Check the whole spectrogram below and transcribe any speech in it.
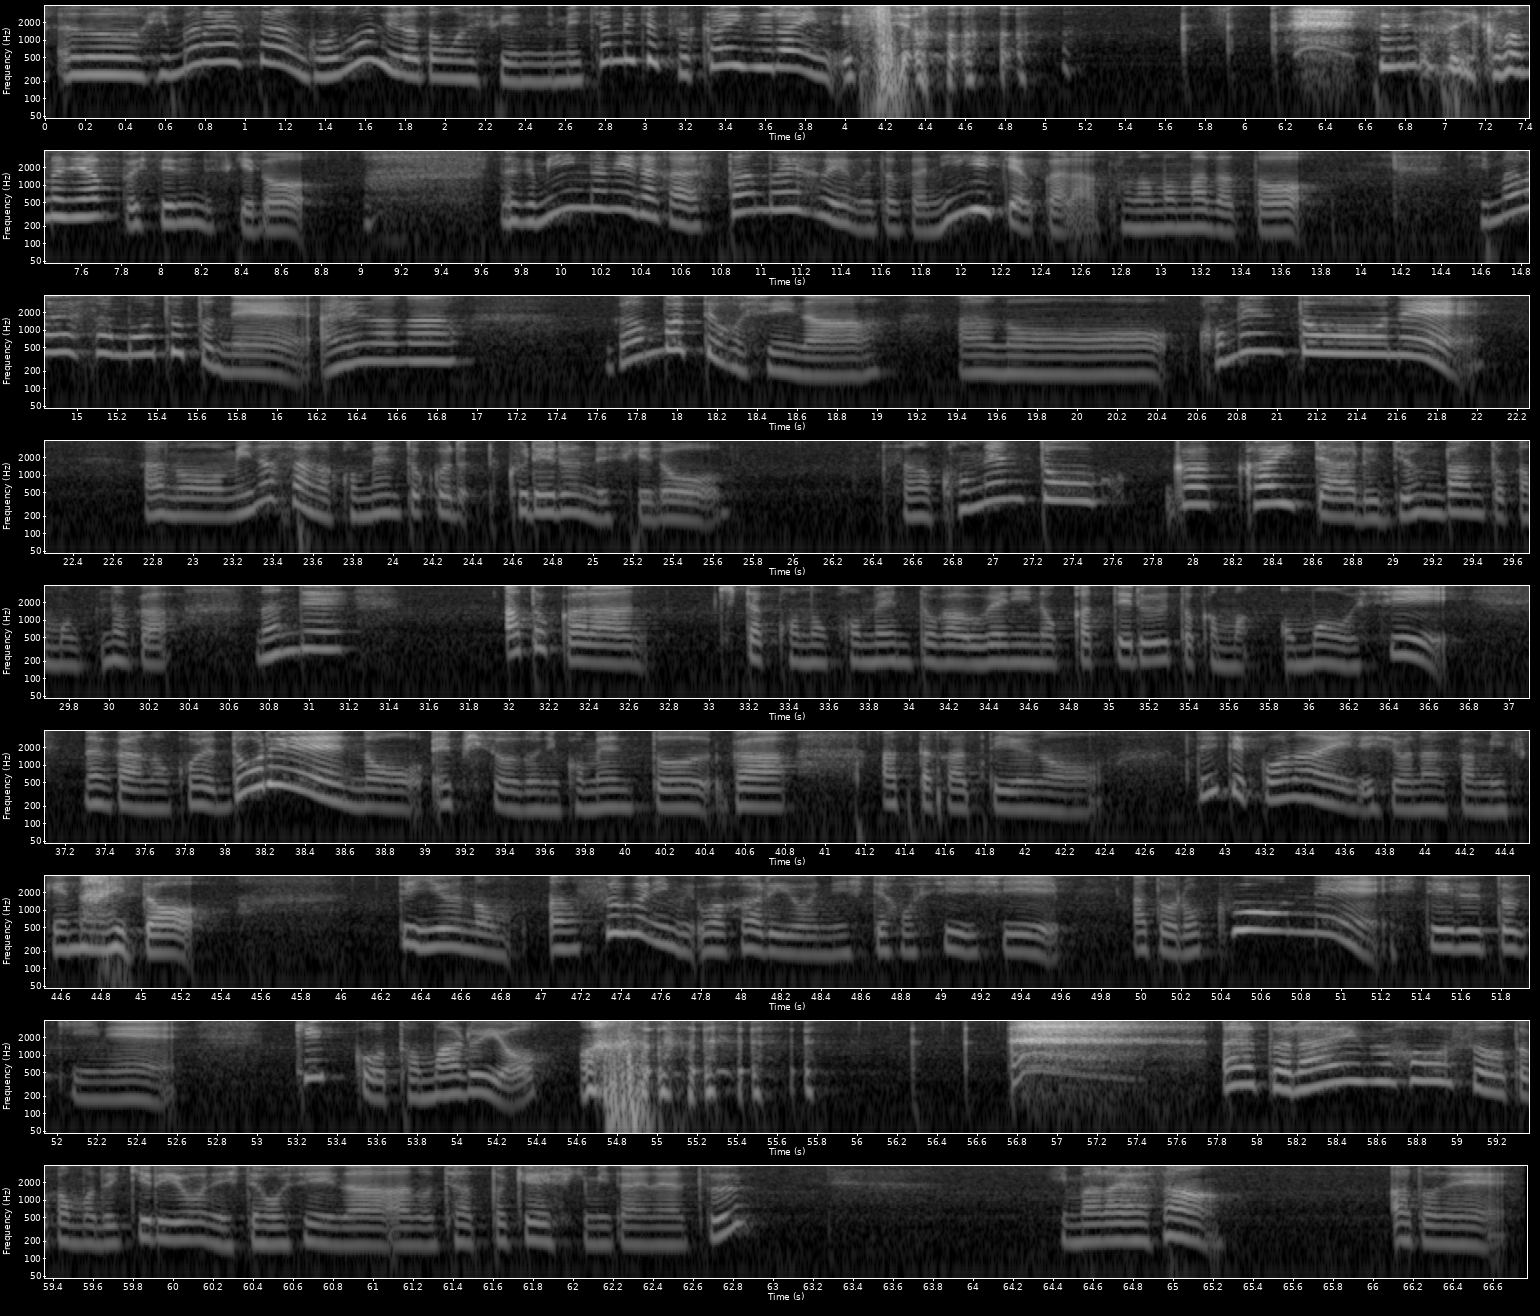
あのヒマラヤさんご存知だと思うんですけど、ね、めちゃめちゃ使いづらいんですよ。それなのにこんなにアップしてるんですけど。なんかみんなねだからスタンド FM とか逃げちゃうからこのままだと。ヒマラヤさんもうちょっとねあれだな。頑張ってほしいな。あのコメントをねあの皆さんがコメントくれるんですけどそのコメントが書いてある順番とかもなんかなんで後から来たこのコメントが上に乗っかってるとかも思うしなんかあのこれどれのエピソードにコメントがあったかっていうのを出てこないでしょなんか見つけないと。っていうのあのすぐに分かるようにしてほしいしあと録音ねしてる時ね結構止まるよ。あとライブ放送とかもできるようにしてほしいなあのチャット形式みたいなやつヒマラヤさんあとね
